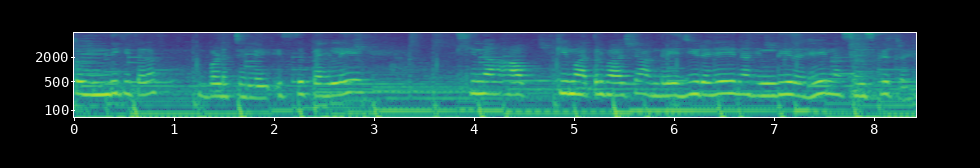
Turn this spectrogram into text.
तो हिंदी की तरफ़ बढ़ चलें। इससे पहले कि ना आपकी मातृभाषा अंग्रेज़ी रहे, ना हिंदी रहे, ना संस्कृत रहे।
